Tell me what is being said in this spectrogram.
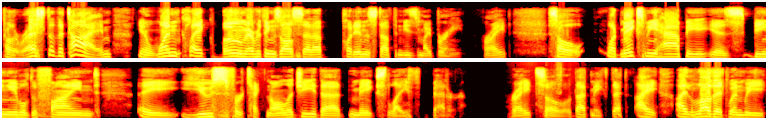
for the rest of the time, you know, one click, boom, everything's all set up. Put in the stuff that needs my brain, right? So what makes me happy is being able to find a use for technology that makes life better right so that makes that i i love it when we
